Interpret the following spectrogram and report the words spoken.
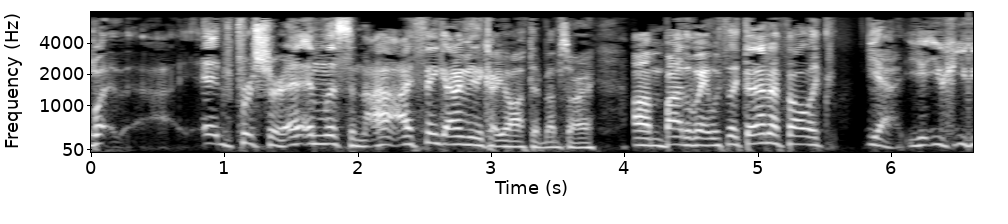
but uh, and for sure. And, and listen, I, I think I don't mean to cut you off there, but I'm sorry. Um, by the way, with like the NFL, like yeah, you, you, you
